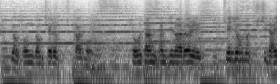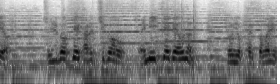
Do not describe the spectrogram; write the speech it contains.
학교 공동체를 구축하고 교단 선진화를 입체적으로 추진하여 즐겁게 가르치고 재미있게 배우는 교육 활동을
